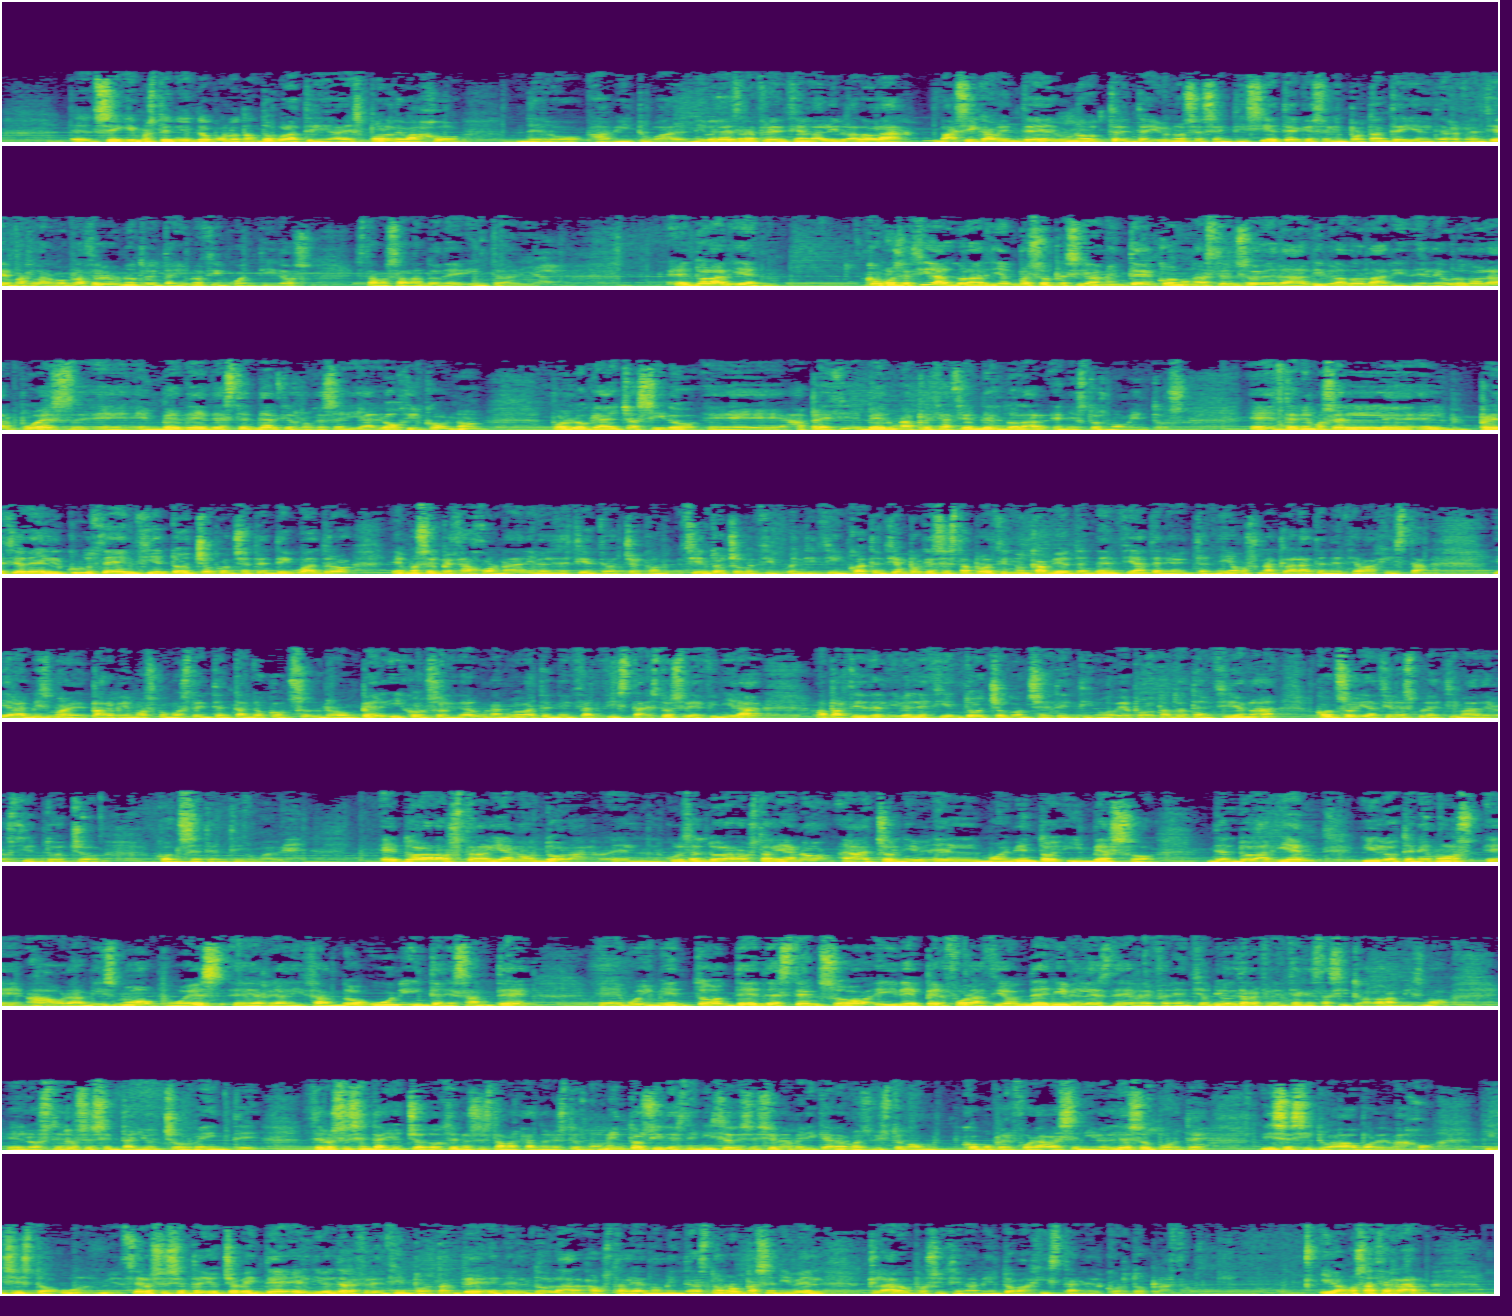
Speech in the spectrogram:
Eh, seguimos teniendo, por lo tanto, volatilidades por debajo de lo habitual. Niveles de referencia en la libra dólar, básicamente el 1.3167, que es el importante, y el de referencia de más largo plazo, el 1.3152. Estamos hablando de intradía. El dólar yen, como os decía, el dólar yen, pues sorpresivamente con un ascenso de la libra dólar y del euro dólar, pues eh, en vez de descender, que es lo que sería lógico, ¿no? Pues lo que ha hecho ha sido eh, ver una apreciación del dólar en estos momentos. Eh, tenemos el, precio del cruce en 108,74. Hemos empezado jornada a niveles de 108,55. Atención porque se está produciendo un cambio de tendencia. Teníamos una clara tendencia bajista y ahora mismo en el par vemos cómo está intentando romper y consolidar una nueva tendencia alcista. Esto se definirá a partir del nivel de 108,79. Por lo tanto, atención a consolidaciones por encima de los 108,79 el dólar australiano, dólar, el cruce del dólar australiano ha hecho el, movimiento inverso del dólar yen y lo tenemos eh, ahora mismo pues eh, realizando un interesante eh, movimiento de descenso y de perforación de niveles de referencia. Un nivel de referencia que está situado ahora mismo en los 0,6820. 0,6812 nos está marcando en estos momentos y desde inicio de sesión americana hemos visto cómo, perforaba ese nivel de soporte y se situaba por debajo. Insisto, 0,6820 el nivel de referencia importante en el dólar australiano. Mientras no rompa ese nivel, claro posicionamiento bajista en el corto plazo. Y vamos a cerrar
